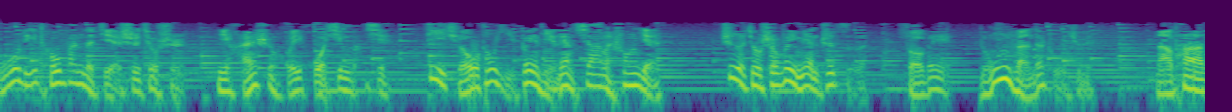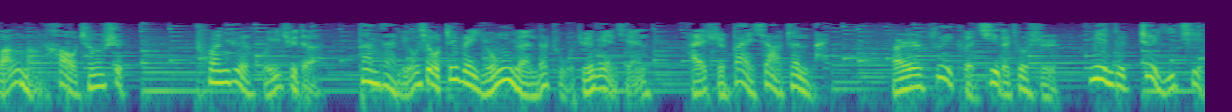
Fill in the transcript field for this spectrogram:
无厘头般的解释就是你还是回火星吧，现地球都已被你亮瞎了双眼。这就是位面之子，所谓永远的主角。哪怕王莽号称是穿越回去的。但在刘秀这位永远的主角面前，还是败下阵来。而最可气的就是，面对这一切，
